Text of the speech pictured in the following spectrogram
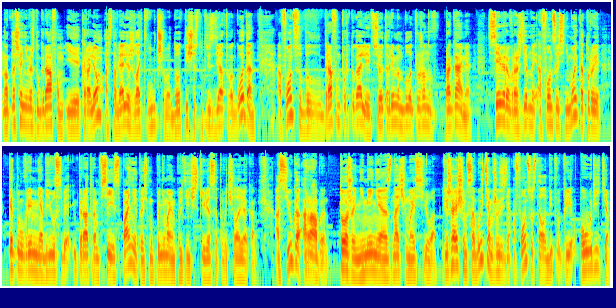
но отношения между графом и королем оставляли желать лучшего. До 1139 года Афонсу был графом Португалии. Все это время он был окружен врагами. С севера враждебный Афонсо VII, который к этому времени объявил себя императором всей Испании, то есть мы понимаем политический вес этого человека. А с юга арабы, тоже не менее значимая сила. Решающим событием в жизни Афонсу стала битва при Оурике,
